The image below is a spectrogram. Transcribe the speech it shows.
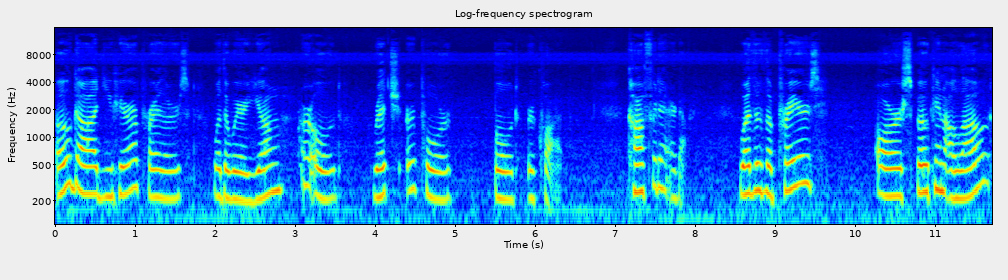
O God, you hear our prayers, whether we are young or old, rich or poor, bold or quiet, confident or not. Whether the prayers are spoken aloud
